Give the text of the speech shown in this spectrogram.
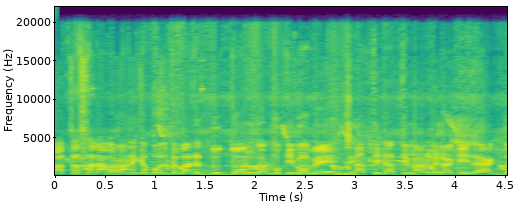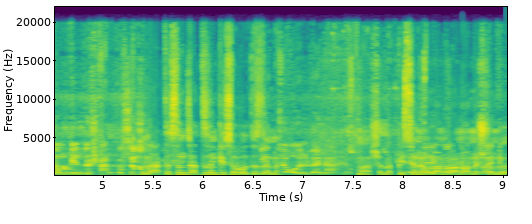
বাচ্চা ছাড়া আবার অনেকে বলতে পারে দুধ দহন করব কীভাবে। লাত্তি টাত্তি মারবে নাকি? একদম কিন্তু শান্ত শিশু লাড়তেছেন চাচ্ছেন কিছু বলতেছেন না। কিছু বলবে না। মাশাল্লাহ পিছনে উলান পালন অনেক সুন্দর।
